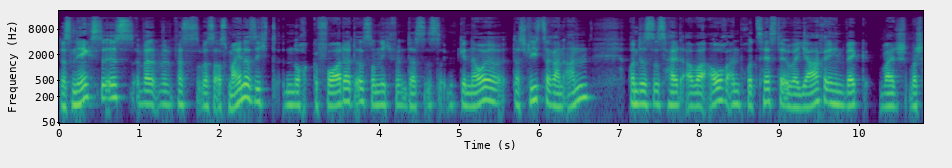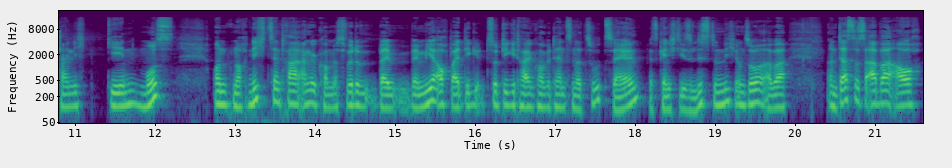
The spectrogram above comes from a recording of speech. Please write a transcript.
Das nächste ist, was, was aus meiner Sicht noch gefordert ist, und ich finde, das ist genau, das schließt daran an, und es ist halt aber auch ein Prozess, der über Jahre hinweg wahrscheinlich gehen muss und noch nicht zentral angekommen ist, würde bei, bei mir auch bei zu digitalen Kompetenzen dazu zählen. Jetzt kenne ich diese Liste nicht und so, aber, und das ist aber auch,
